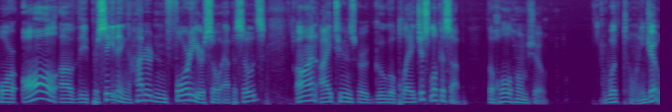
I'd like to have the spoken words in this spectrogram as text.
or all of the preceding 140 or so episodes on iTunes or Google Play. Just look us up, The Whole Home Show with Tony Joe.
